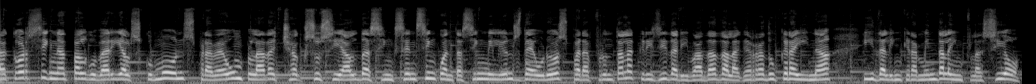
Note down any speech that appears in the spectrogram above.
L'acord signat pel govern i els comuns preveu un pla de xoc social de 555 milions d'euros per afrontar la crisi derivada de la guerra d'Ucraïna i de l'increment de la inflació.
